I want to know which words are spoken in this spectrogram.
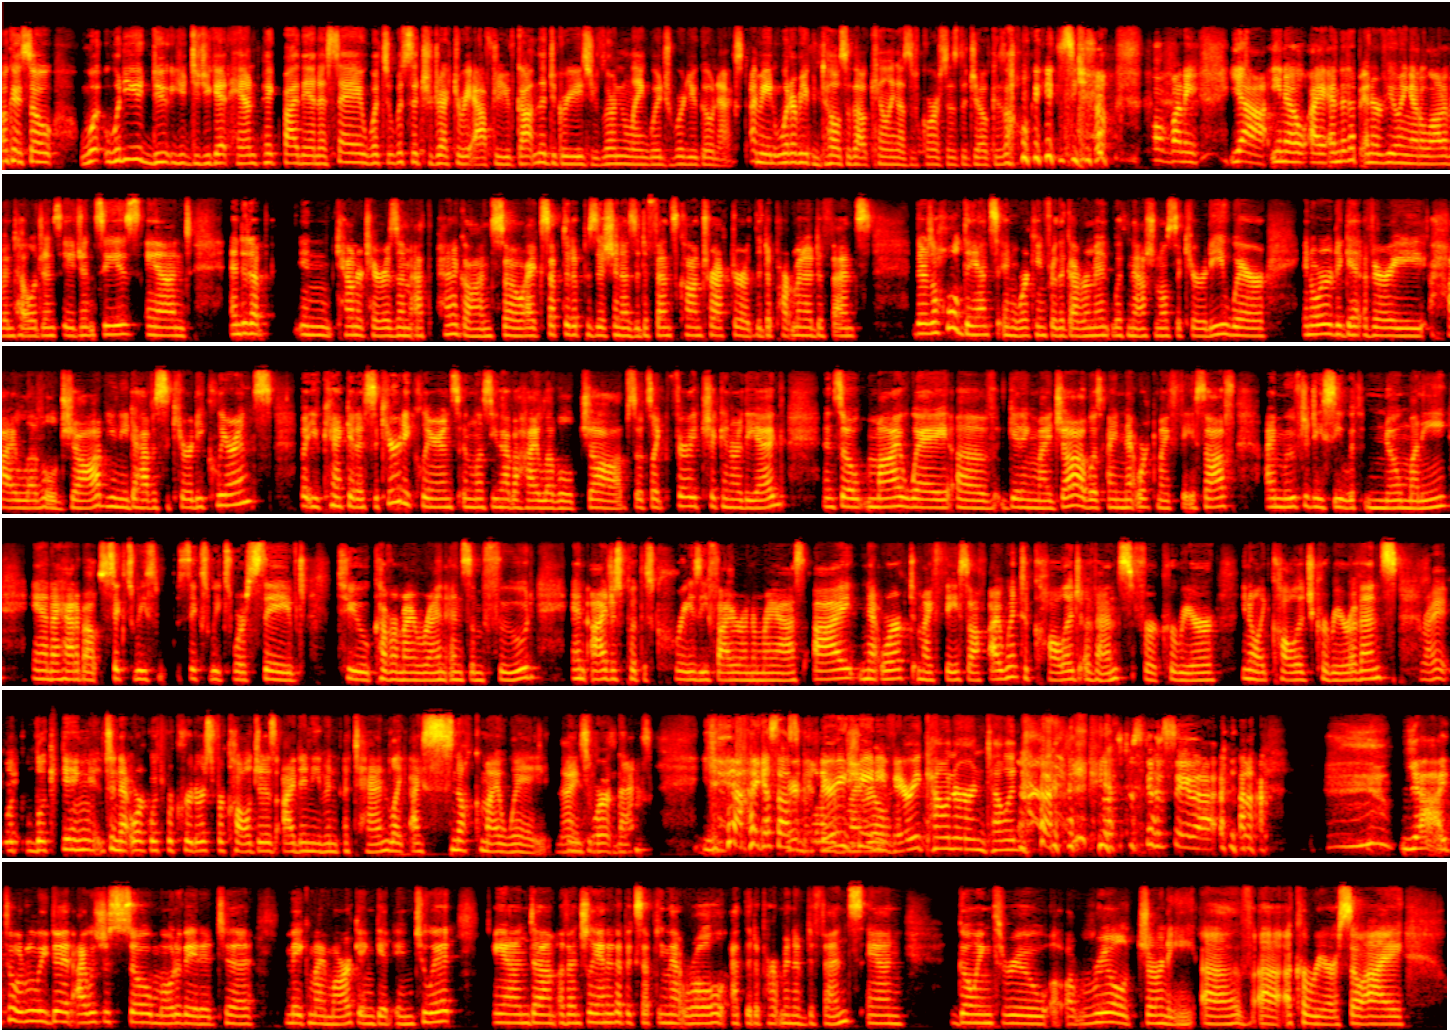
Okay, so what what do you do? You, did you get handpicked by the NSA? What's what's the trajectory after you've gotten the degrees, you've learned the language? Where do you go next? I mean, whatever you can tell us without killing us, of course, as the joke is always. You know, oh, funny. Yeah, you know, I ended up interviewing at a lot of intelligence agencies and ended up in counterterrorism at the Pentagon. So I accepted a position as a defense contractor at the Department of Defense there's a whole dance in working for the government with national security where in order to get a very high level job you need to have a security clearance but you can't get a security clearance unless you have a high level job so it's like very chicken or the egg and so my way of getting my job was i networked my face off i moved to dc with no money and i had about six weeks six weeks worth saved to cover my rent and some food. And I just put this crazy fire under my ass. I networked my face off. I went to college events for career, you know, like college career events. Right. Look, looking to network with recruiters for colleges I didn't even attend. Like I snuck my way. Nice work. Events. Yeah, I guess that's very, very shady, real... very counterintelligent. yeah, I was just to say that. yeah, I totally did. I was just so motivated to make my mark and get into it. And um, eventually I ended up accepting that role at the Department of Defense and going through a, a real journey of uh, a career. So I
